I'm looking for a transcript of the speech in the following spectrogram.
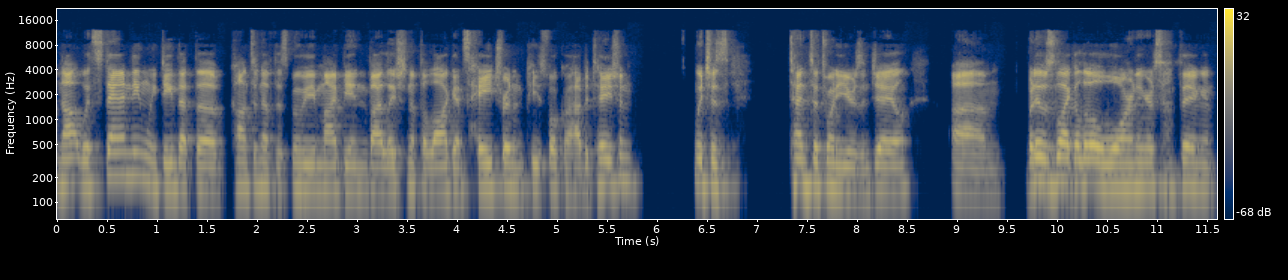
notwithstanding, we deem that the content of this movie might be in violation of the law against hatred and peaceful cohabitation, which is 10 to 20 years in jail. Um, but it was like a little warning or something. And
